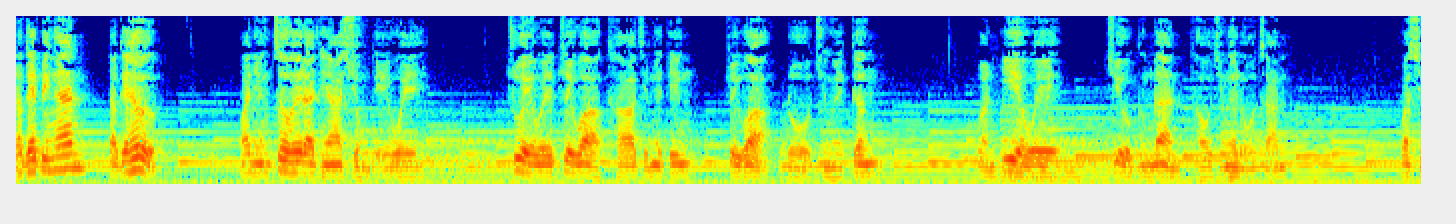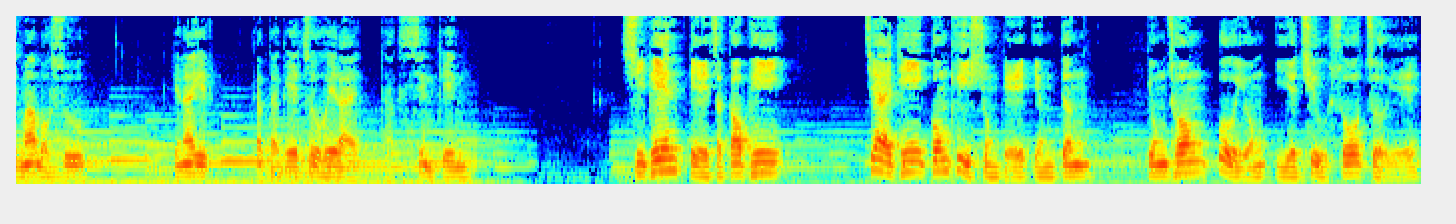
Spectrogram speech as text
大家平安，大家好，欢迎做伙来听上帝话。主的话做我脚前的灯，做我路上的光。愿意的话照光咱头前的路站。我是马牧师，今仔日甲大家做伙来读圣经。诗篇第十九篇，这天讲起上帝阳光，强创保养伊的手所做的。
